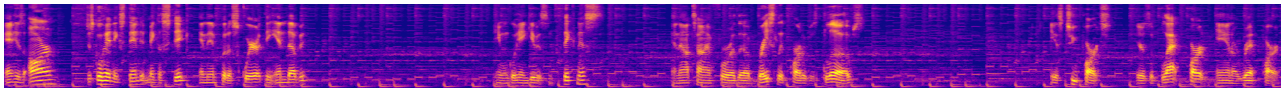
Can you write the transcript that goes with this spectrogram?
And his arm, just go ahead and extend it, make a stick, and then put a square at the end of it. And we'll go ahead and give it some thickness. And now time for the bracelet part of his gloves. He has two parts. There's a black part and a red part.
